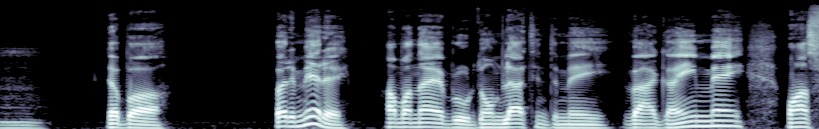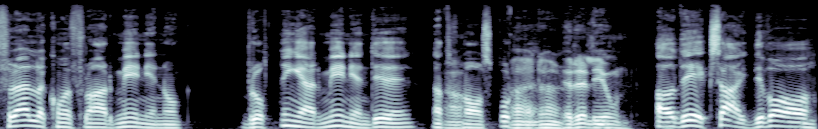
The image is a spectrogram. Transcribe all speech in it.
Mm. Jag bara, vad är det med dig? Han bara, nej bror, de lät inte mig väga in mig. Och hans föräldrar kommer från Armenien och brottning i Armenien, det är nationalsporten. Ja, Ja, det Religion. är exakt. Det var,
